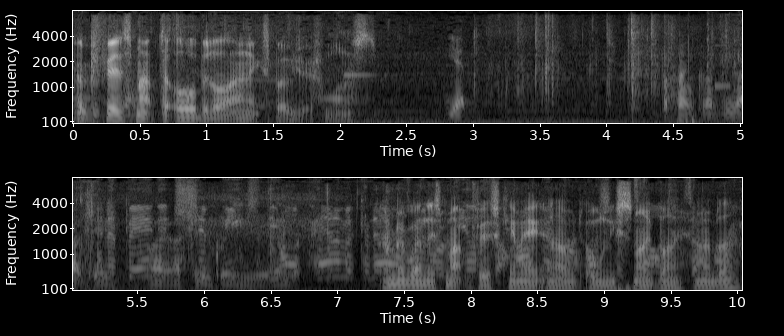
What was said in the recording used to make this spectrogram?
I prefer this map to Orbital and Exposure, if I'm honest. Yep. Oh, thank God you actually, I actually agree with you. I remember when this map first came out and I would only snipe by. Remember that?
